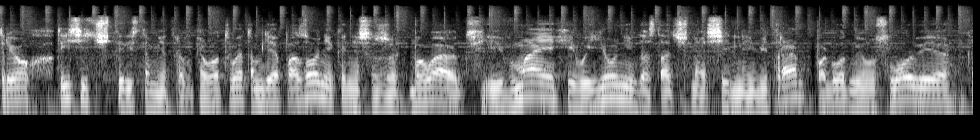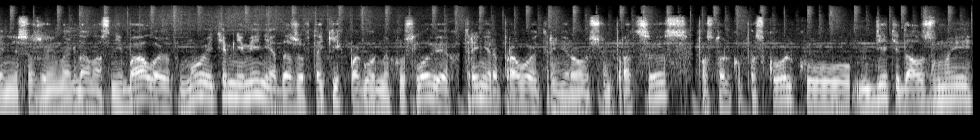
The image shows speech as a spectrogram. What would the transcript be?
3400 метров. Вот в этом диапазоне, конечно же, бывают и в мае, и в июне достаточно сильные ветра, погодные условия, конечно же, иногда нас не балуют, но и тем не менее, даже в таких погодных условиях тренеры проводят тренировки тренировочный процесс, постольку поскольку дети должны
